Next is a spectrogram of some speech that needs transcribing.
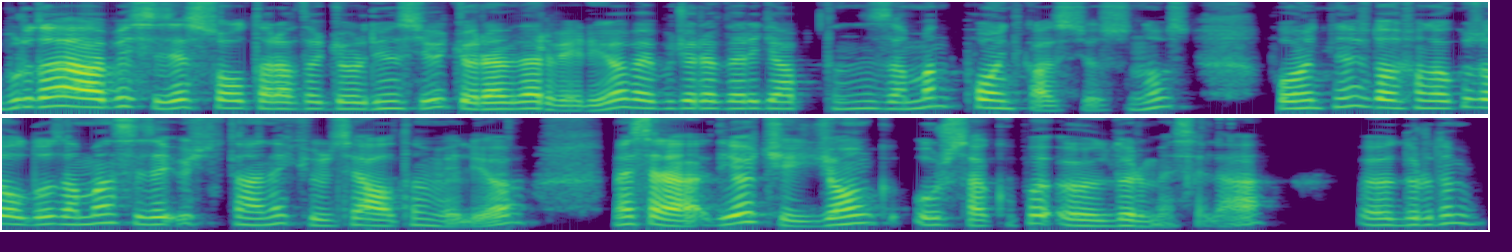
Burada abi size sol tarafta gördüğünüz gibi görevler veriyor ve bu görevleri yaptığınız zaman point kasıyorsunuz. Pointiniz 99 olduğu zaman size 3 tane külçe altın veriyor. Mesela diyor ki Young Ursa Kup'u öldür mesela. Öldürdüm.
